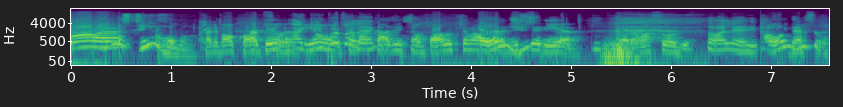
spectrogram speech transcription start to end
Pô, é. Assim, Romulo? Canibal Ah, Corpse, tem, né? Aqui em Porto tinha uma Alegre. casa em São Paulo que chamava? Carniceria. Era um açougue. Olha aí. Aonde Dessa- isso?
